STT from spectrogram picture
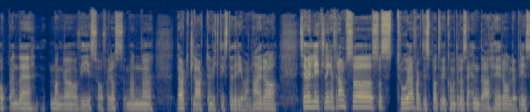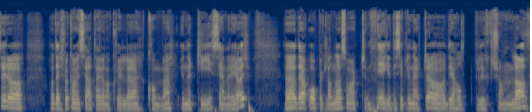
opp enn det mange og vi så for oss. Men uh, det har vært klart den viktigste driveren her. Og ser vi litt lenger fram, så, så, tror jeg faktisk på at vi kommer til å se enda høyere oljepriser. og og Derfor kan vi se at Aeronok vil eh, komme under ti senere i år. Eh, det er OPEC-landet som har vært meget disiplinerte, og de har holdt produksjonen lav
